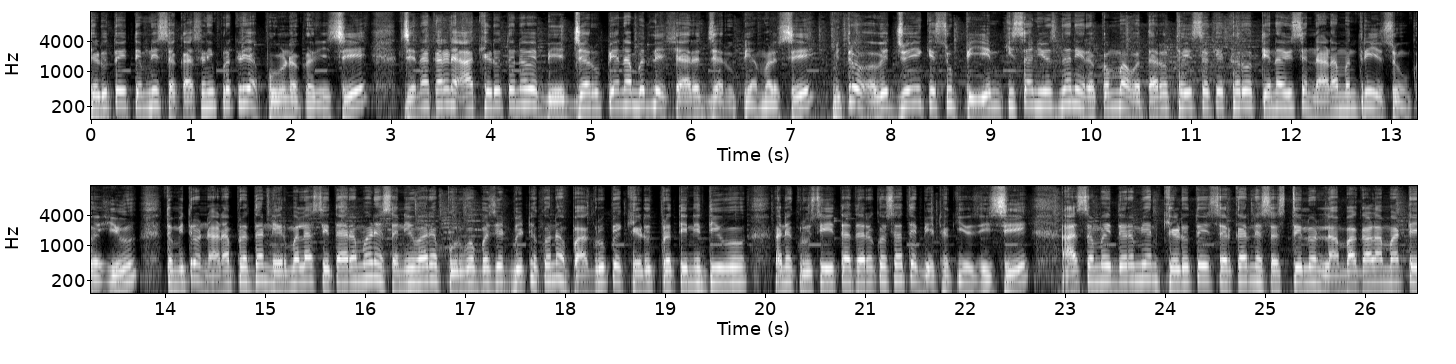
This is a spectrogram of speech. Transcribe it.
ખેડૂતોએ તેમની ચકાસણી પ્રક્રિયા પૂર્ણ કરી છે, જેના કારણે આ ખેડૂતોને હવે બે હજાર રૂપિયાના બદલે ચાર હજાર રૂપિયા મળશે. મિત્રો, હવે જોઈએ કે શું પીએમ કિસાન યોજનાની રકમમાં વધારો થઈ શકે ખરો તેના વિશે નાણામંત્રીએ શું કહ્યું? તો મિત્રો, નાણાપ્રધાન નિર્મલા સીતારમણે શનિવારે પૂર્વ બજેટ બેઠકોના ભાગરૂપે ખેડૂત પ્રતિનિધિઓ અને કૃષિ હિતાધારકો સાથે બેઠક યોજી છે આ સમય દરમિયાન ખેડૂતોએ સરકારને સસ્તી લોન લાંબા ગાળા માટે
